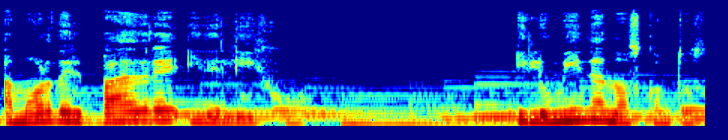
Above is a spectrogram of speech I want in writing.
amor del Padre y del Hijo, ilumínanos con tus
